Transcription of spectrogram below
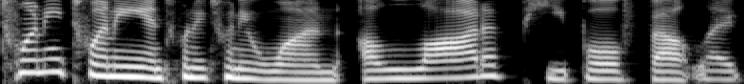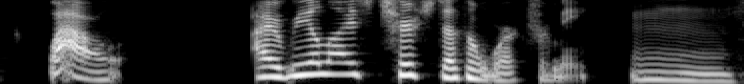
2020 and 2021, a lot of people felt like, wow, I realized church doesn't work for me. mm,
